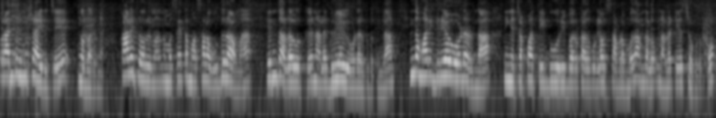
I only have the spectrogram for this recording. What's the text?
ஒரு அஞ்சு நிமிஷம் ஆயிடுச்சு. இங்கே பாருங்கள் காலிஃப்ளவர் நம்ம சேர்த்த மசாலா உதிராமல் எந்த அளவுக்கு நல்ல கிரேவியோடு இருக்குது பார்த்தீங்களா இந்த மாதிரி கிரேவியோடு இருந்தால் நீங்கள் சப்பாத்தி பூரி பரோட்டா அது கூடலாம் சாப்பிடும்போது அந்த அளவுக்கு நல்லா டேஸ்ட்டை கொடுக்கும்.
